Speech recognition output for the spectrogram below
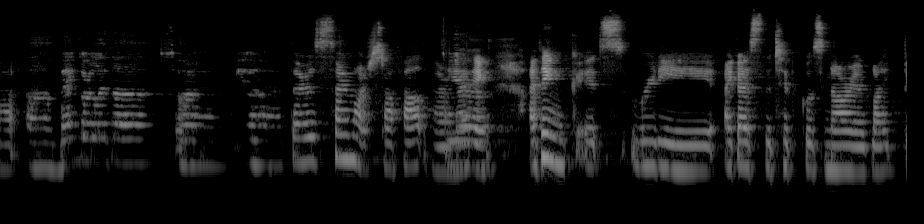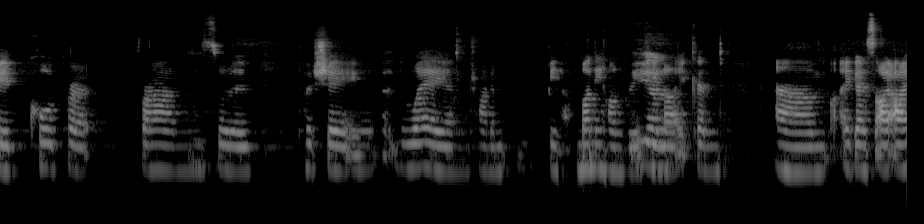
that. uh, mango leather. So yeah. yeah, there is so much stuff out there, I Yeah. think I think it's really, I guess, the typical scenario of like big corporate brands sort of pushing the way and trying to be money hungry, if you Yeah. like, and. Um, I guess I, I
